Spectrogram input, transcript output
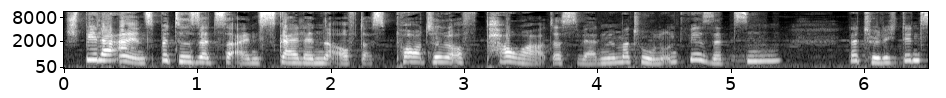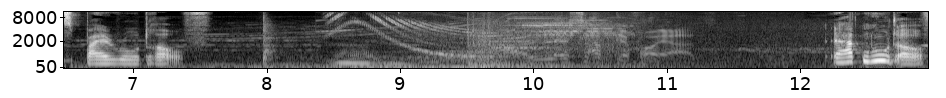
Spieler 1, bitte setze einen Skylander auf das Portal of Power. Das werden wir mal tun. Und wir setzen natürlich den Spyro drauf. Er hat einen Hut auf.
